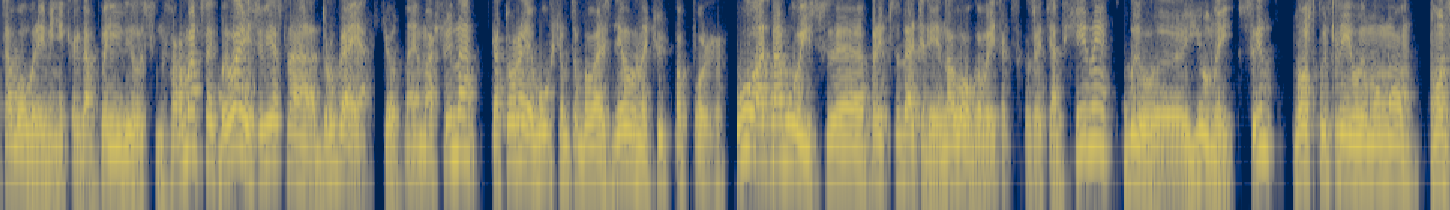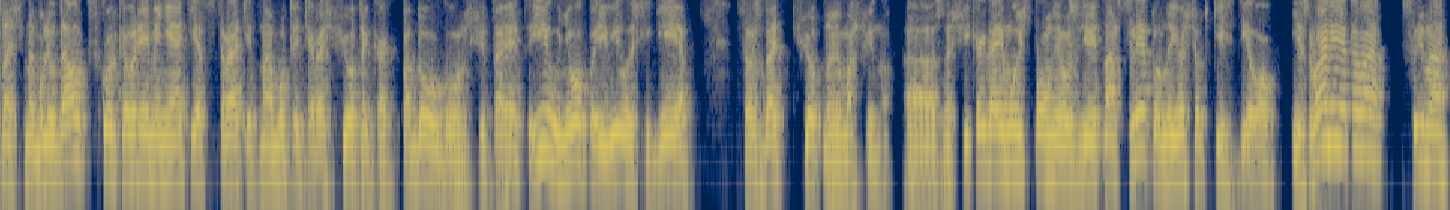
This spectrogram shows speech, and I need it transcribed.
того времени, когда появилась информация, была известна другая счетная машина, которая, в общем-то, была сделана чуть попозже. У одного из председателей налоговой, так сказать, общины был юный сын, но с пытливым умом. Он, значит, наблюдал, сколько времени отец тратит на вот эти расчеты, как подолгу он считает. И у него появилась идея создать счетную машину. А, значит, и когда ему исполнилось 19 лет, он ее все-таки сделал. И звали этого сына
